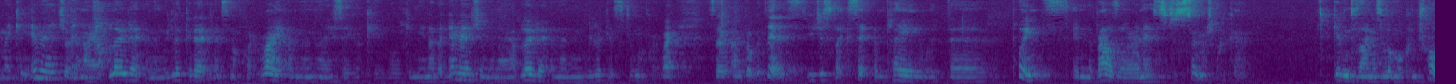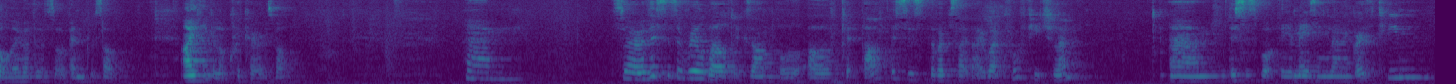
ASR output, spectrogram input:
Make an image and then I upload it and then we look at it and it's not quite right and then they say, okay, well give me another image and then I upload it and then we look, at it, it's still not quite right. So, um, but with this, you just like sit and play with the points in the browser and it's just so much quicker, giving designers a lot more control over the sort of end result. I think a lot quicker as well. Um, So this is a real-world example of ClipPath. This is the website that I work for, FutureLearn. Um, this is what the amazing learner growth team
